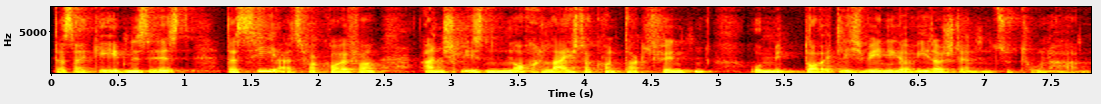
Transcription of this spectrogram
Das Ergebnis ist, dass Sie als Verkäufer anschließend noch leichter Kontakt finden und mit deutlich weniger Widerständen zu tun haben.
